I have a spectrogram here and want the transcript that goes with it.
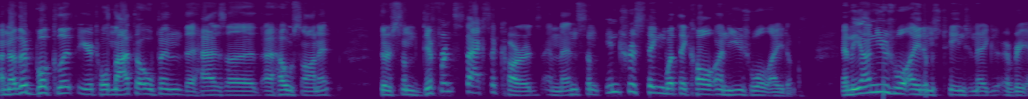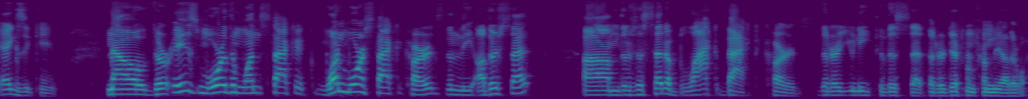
another booklet that you're told not to open that has a, a house on it. There's some different stacks of cards, and then some interesting what they call unusual items. And the unusual items change in every exit game. Now there is more than one stack of one more stack of cards than the other set. Um, there's a set of black backed cards that are unique to this set that are different from the other one.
